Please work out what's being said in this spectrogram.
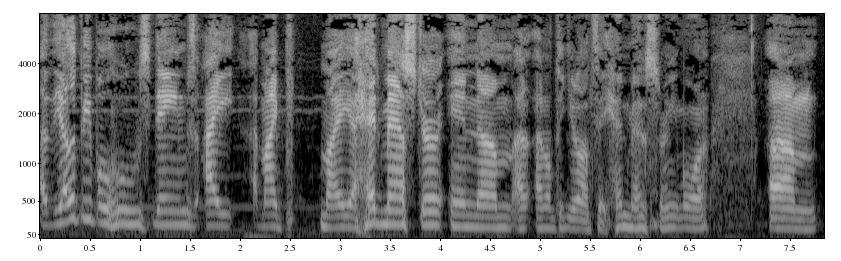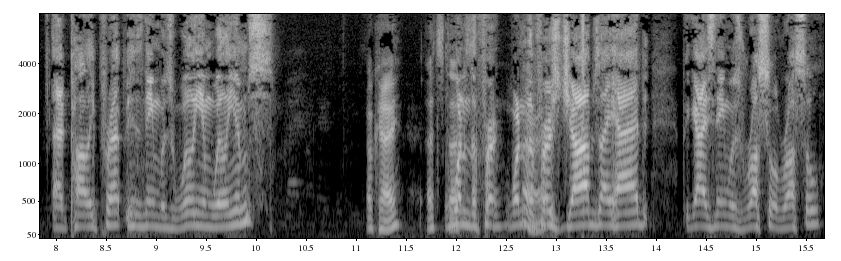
uh, the other people whose names I my my headmaster in um I, I don't think you're allowed to say headmaster anymore. Um, at Poly Prep, his name was William Williams. okay, that's, one of the that's- first one of the right. first jobs I had. The guy's name was Russell Russell.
